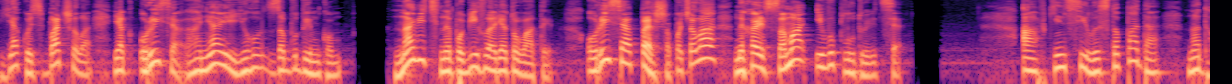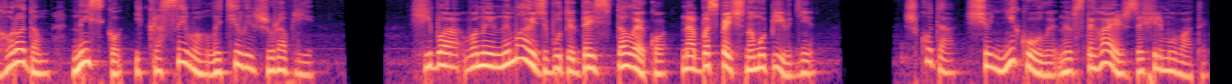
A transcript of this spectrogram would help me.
Якось бачила, як Орися ганяє його за будинком. Навіть не побігла рятувати. Орися перша почала, нехай сама і виплутується. А в кінці листопада над городом низько і красиво летіли журавлі. Хіба вони не мають бути десь далеко, на безпечному півдні? Шкода, що ніколи не встигаєш зафільмувати.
